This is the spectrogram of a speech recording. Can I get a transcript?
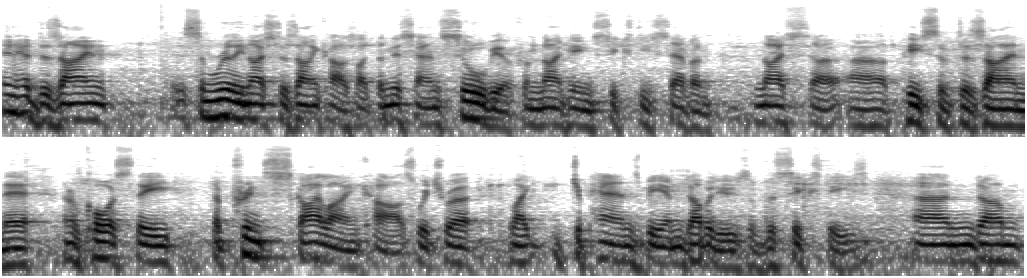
Then had design, some really nice design cars, like the Nissan Silvia from 1967. Nice uh, uh, piece of design there. And of course, the the Prince Skyline cars, which were like Japan's BMWs of the 60s. And um,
